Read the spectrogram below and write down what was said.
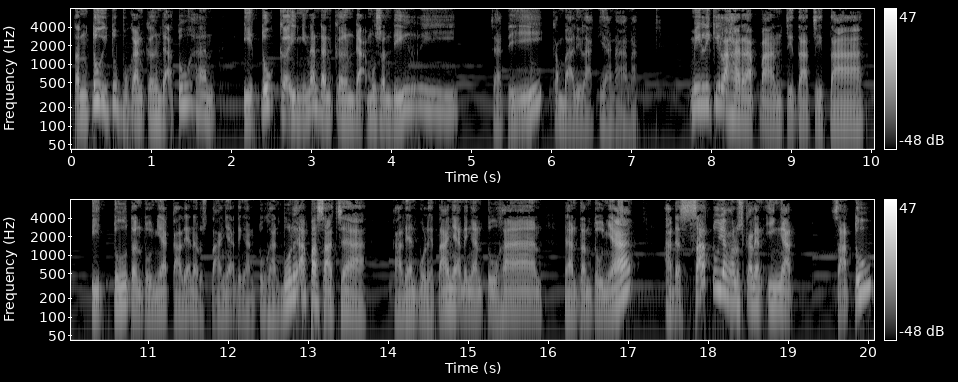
Tentu itu bukan kehendak Tuhan. Itu keinginan dan kehendakmu sendiri. Jadi kembali lagi anak-anak milikilah harapan, cita-cita. Itu tentunya kalian harus tanya dengan Tuhan. Boleh apa saja, kalian boleh tanya dengan Tuhan. Dan tentunya ada satu yang harus kalian ingat. Satu,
